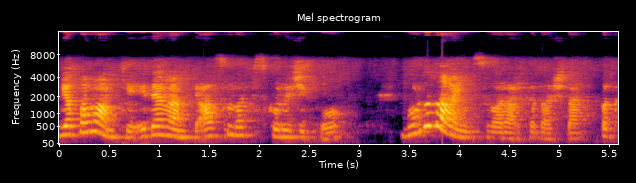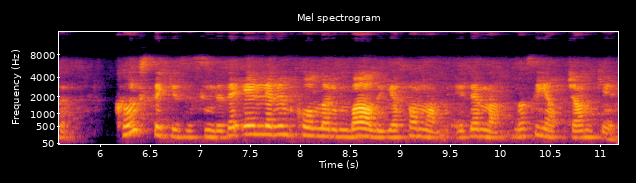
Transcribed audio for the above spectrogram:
Yapamam ki, edemem ki aslında psikolojik bu. Burada da aynısı var arkadaşlar. Bakın Kılıç sekizlisinde de ellerim kollarım bağlı yapamam edemem nasıl yapacağım ki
